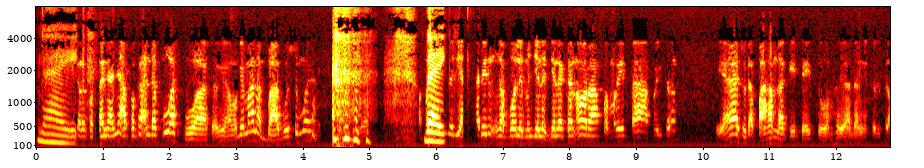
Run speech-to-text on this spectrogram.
Baik. Jadi kalau pertanyaannya, apakah Anda puas? Puas. Bagaimana? Bagus semuanya. Baik. Diajarin nggak boleh menjelek-jelekan orang, pemerintah, apa itu. Ya, sudah paham lah kita itu. Ya, dan itu. itu.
